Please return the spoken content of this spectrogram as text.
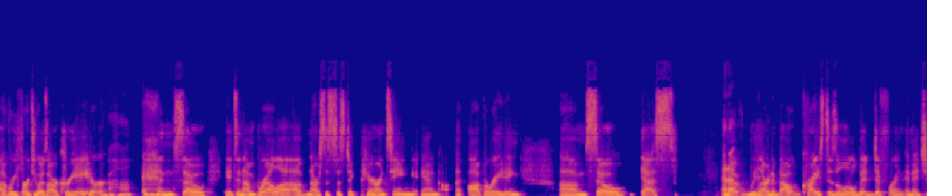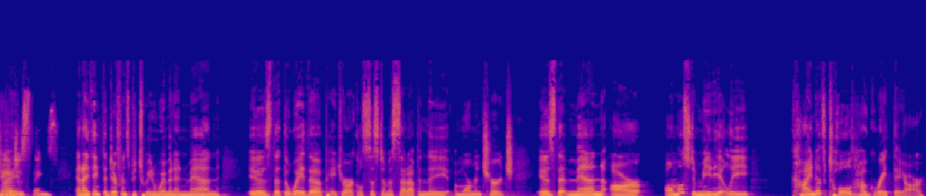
uh, refer to as our creator. Uh-huh. And so it's an umbrella of narcissistic parenting and uh, operating. Um, so yes, and what I, we learn about Christ is a little bit different, and it changes right. things. And I think the difference between women and men is that the way the patriarchal system is set up in the Mormon Church is that men are almost immediately kind of told how great they are,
